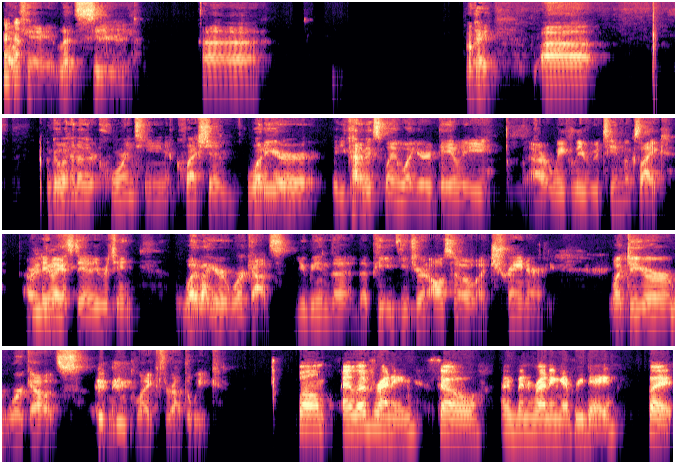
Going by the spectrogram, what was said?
okay, let's see. Uh Okay. Uh, I'll go with another quarantine question. What are your, you kind of explain what your daily or weekly routine looks like, or daily, I Mhm. guess, daily routine. What about your workouts? You being the, the PE teacher and also a trainer, what do your workouts look like throughout the week? Well, I love running, so I've been running every day. But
